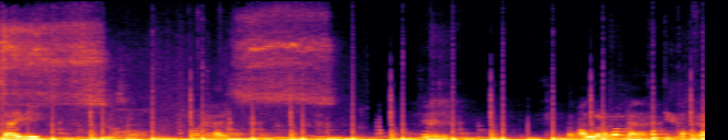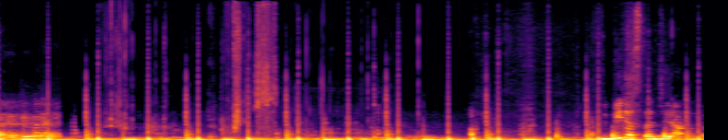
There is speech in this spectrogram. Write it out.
Sei? Ok. Allora va bene, fatti il caffè. Ok. Il video sta girando.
